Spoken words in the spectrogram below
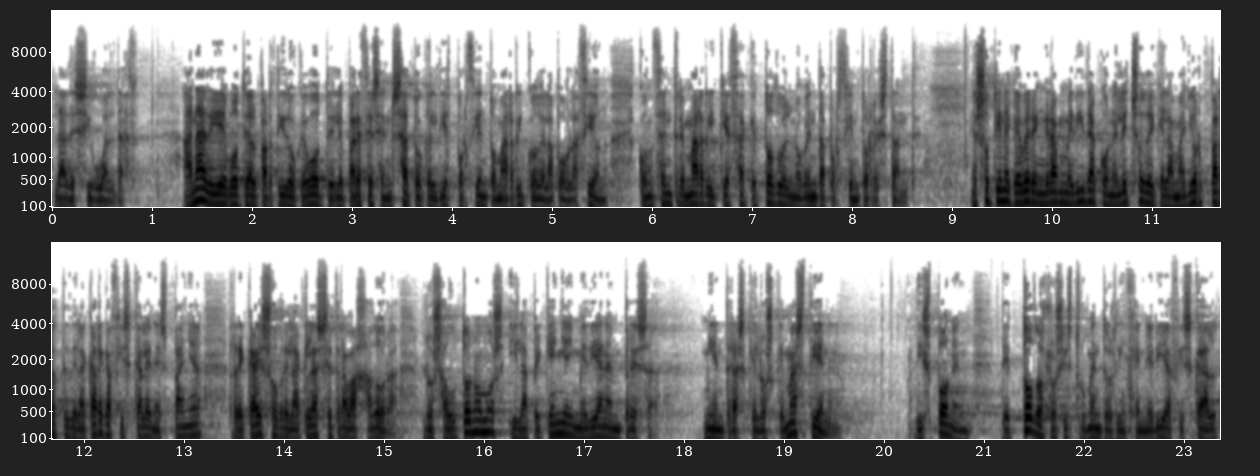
la desigualdad. A nadie, vote al partido que vote, le parece sensato que el 10% más rico de la población concentre más riqueza que todo el 90% restante. Eso tiene que ver en gran medida con el hecho de que la mayor parte de la carga fiscal en España recae sobre la clase trabajadora, los autónomos y la pequeña y mediana empresa, mientras que los que más tienen disponen de todos los instrumentos de ingeniería fiscal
